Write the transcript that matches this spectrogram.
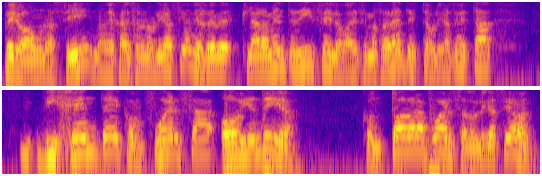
Pero aún así, no deja de ser una obligación, y el Rebbe claramente dice, y lo va a decir más adelante, esta obligación está vigente con fuerza hoy en día, con toda la fuerza de obligación.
